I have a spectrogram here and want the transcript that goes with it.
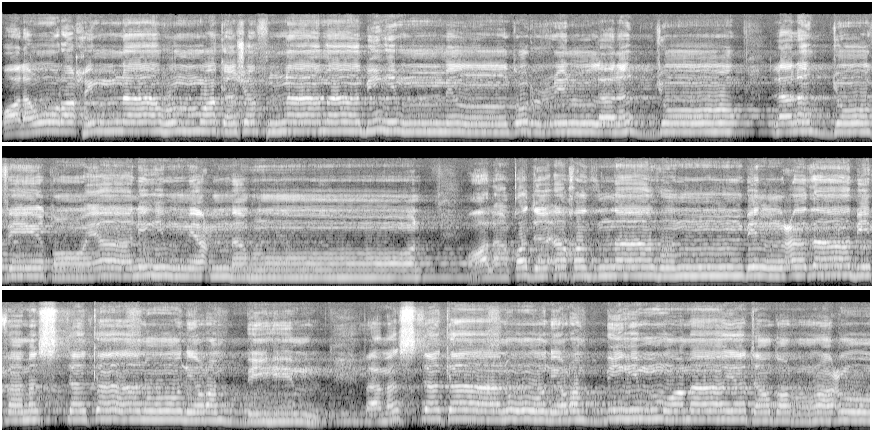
ولو رحمناهم وكشفنا ما بهم من ضر للجوا للجوا في طغيانهم يعمهون. ولقد أخذناهم بالعذاب فما استكانوا لربهم فما استكانوا لربهم وما يتضرعون.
